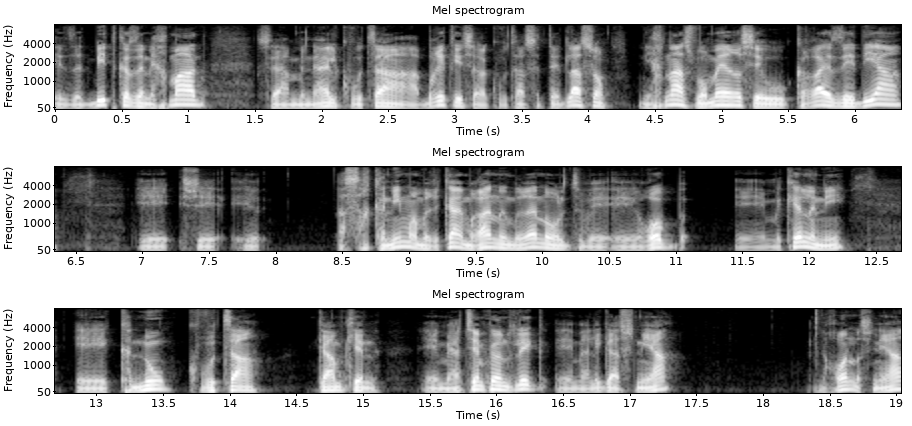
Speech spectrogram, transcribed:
איזה ביט כזה נחמד שהמנהל קבוצה הבריטי של הקבוצה של טד לסו נכנס ואומר שהוא קרא איזה ידיעה אה, שהשחקנים האמריקאים רנן רנולדס ורוב מקלני אה, קנו קבוצה גם כן אה, מהצ'מפיונס ליג, אה, מהליגה השנייה. נכון? השנייה?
